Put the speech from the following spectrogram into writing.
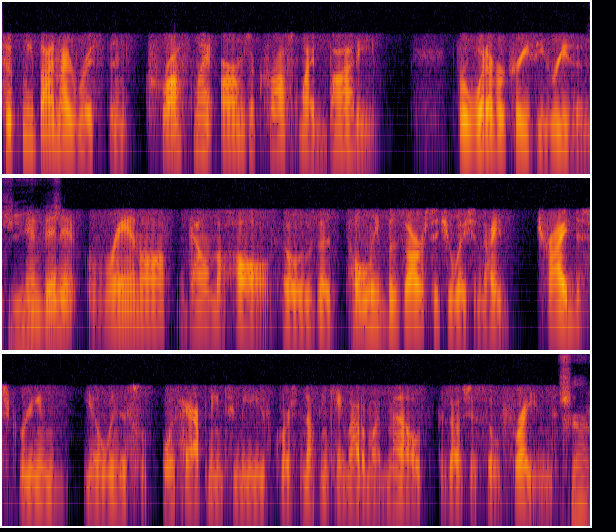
took me by my wrist, and crossed my arms across my body for whatever crazy reason. Jeez. And then it ran off down the hall. So it was a totally bizarre situation. I tried to scream, you know, when this was happening to me. Of course, nothing came out of my mouth because I was just so frightened. Sure.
